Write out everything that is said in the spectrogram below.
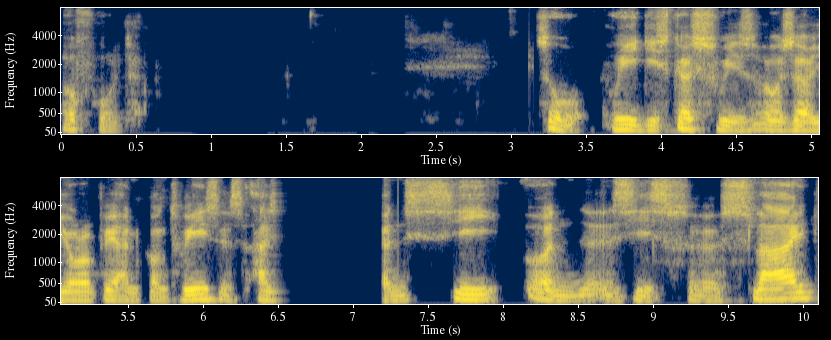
of water. So we discussed with other European countries, as you can see on this uh, slide,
